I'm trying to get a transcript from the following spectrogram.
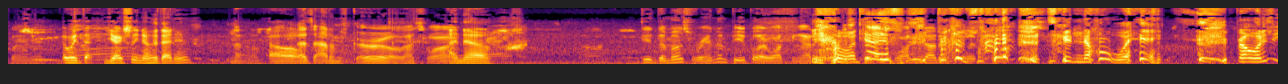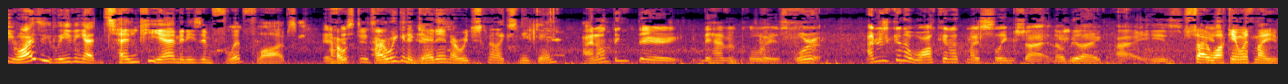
Planet. Oh wait, that, you actually know who that is? No, Oh, that's Adam's girl. That's why. I know. Dude, the most random people are walking out. Of Yeah, here. what this kid just the- walks out in flip-flops. Dude, no way. Bro, what is he? Why is he leaving at 10 p.m. and he's in flip flops? And How, this dude's how are we gonna get pants. in? Are we just gonna like sneak in? I don't think they're they have employees. Or I'm just gonna walk in with my slingshot and they'll be like, "Alright, he's." Should I he's walk in with my?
